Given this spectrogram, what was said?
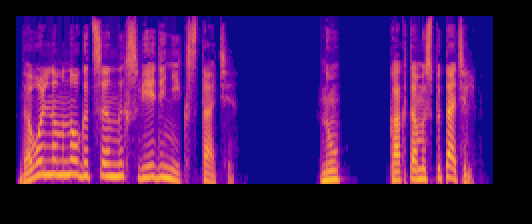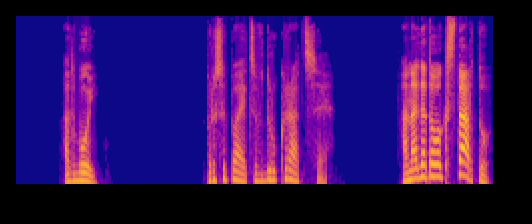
Довольно много ценных сведений, кстати. «Ну, как там испытатель?» «Отбой». Просыпается вдруг рация. «Она готова к старту!»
